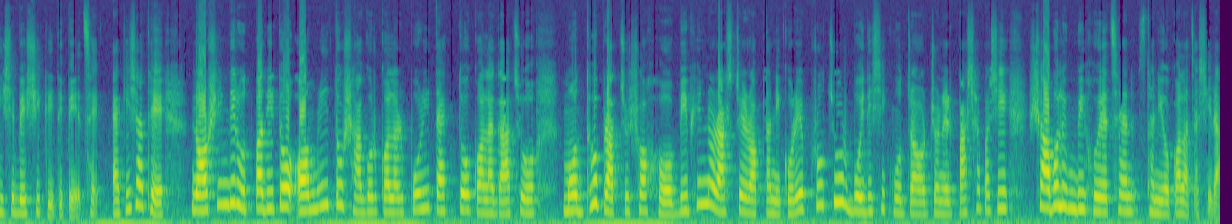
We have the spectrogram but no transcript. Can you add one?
হিসেবে স্বীকৃতি পেয়েছে। একই সাথে নরসিংদীর উৎপাদিত অমৃত সাগর কলার পরিত্যক্ত কলা গাছও মধ্যপ্রাচ্য সহ বিভিন্ন রাষ্ট্রে রপ্তানি করে প্রচুর বৈদেশিক মুদ্রা অর্জনের পাশাপাশি স্বাবলম্বী হয়েছেন স্থানীয় কলা চাষিরা।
